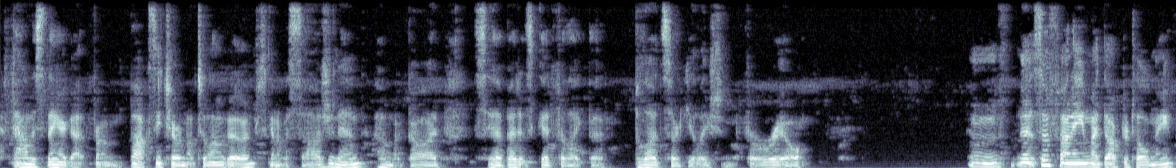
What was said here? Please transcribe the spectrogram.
I found this thing I got from BoxyCharm not too long ago. I'm just gonna massage it in. Oh my god. See, I bet it's good for like the blood circulation for real. Mm. It's so funny. My doctor told me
